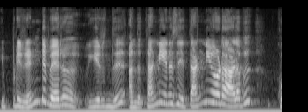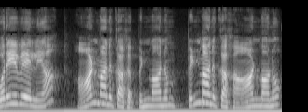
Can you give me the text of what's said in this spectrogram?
இப்படி ரெண்டு பேரும் இருந்து அந்த தண்ணி என்ன செய்யுது? தண்ணியோட அளவு குறையவே இல்லையா? ஆண்மானுக்காக பெண்மானும் பெண்மானுக்காக ஆண்மானும்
